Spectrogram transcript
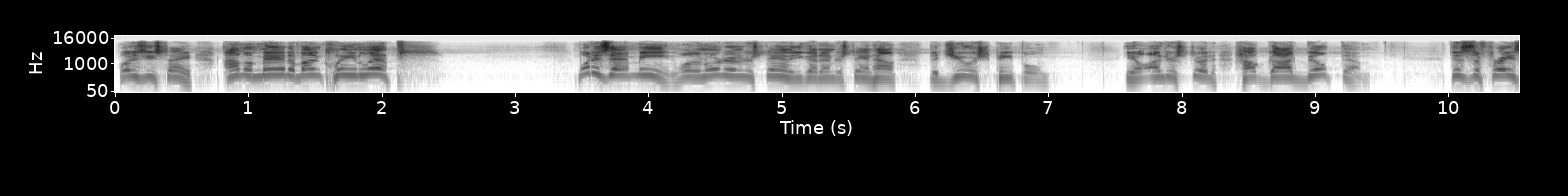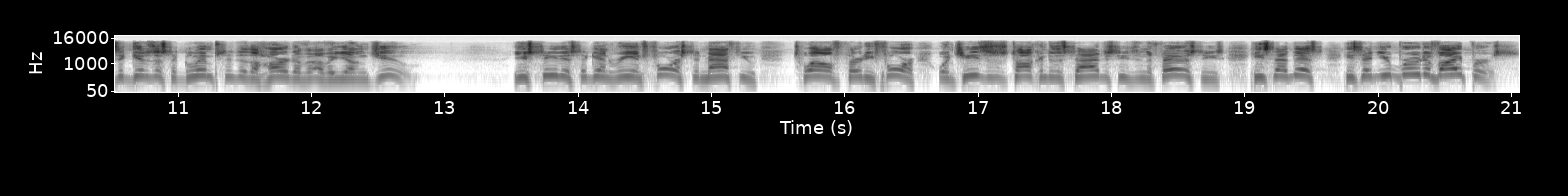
What does he say? I'm a man of unclean lips. What does that mean? Well, in order to understand that, you got to understand how the Jewish people, you know, understood how God built them. This is a phrase that gives us a glimpse into the heart of, of a young Jew. You see this again reinforced in Matthew 12 34. When Jesus was talking to the Sadducees and the Pharisees, he said this He said, You brood of vipers,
